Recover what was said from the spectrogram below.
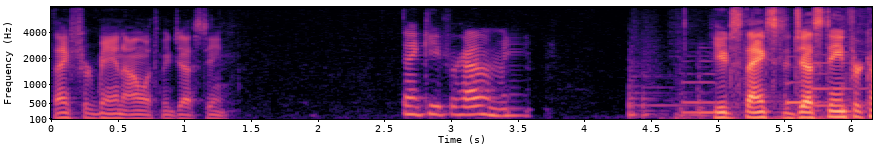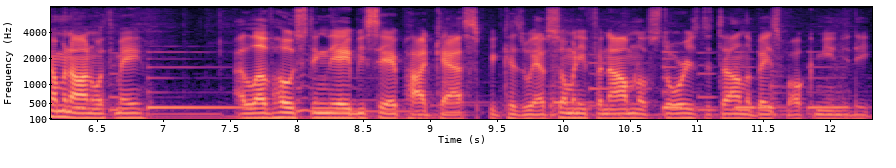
thanks for being on with me justine thank you for having me huge thanks to justine for coming on with me i love hosting the abca podcast because we have so many phenomenal stories to tell in the baseball community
